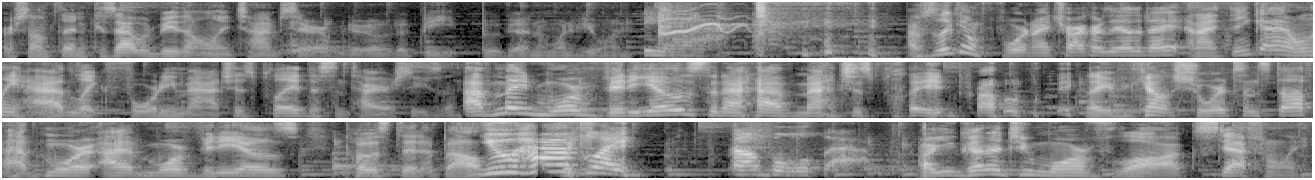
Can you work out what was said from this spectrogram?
or something because that would be the only time Sarah would be able to beat Bugha in a 1v1. Yeah. I was looking at Fortnite tracker the other day and I think I only had like 40 matches played this entire season. I've made more videos than I have matches played probably. Like if you count shorts and stuff, I have more I have more videos posted about You have like double that. Are you gonna do more vlogs? Definitely.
